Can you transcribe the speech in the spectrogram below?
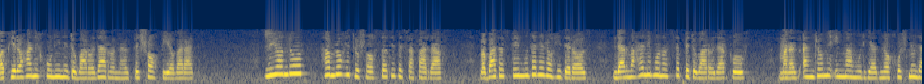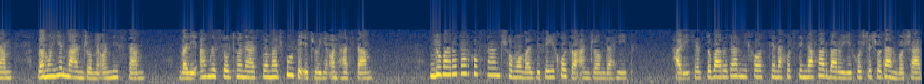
و پیراهن خونین دو برادر را نزد شاه بیاورد. ژیاندور همراه دو شاهزاده به سفر رفت و بعد از پیمودن راهی دراز در محلی مناسب به دو برادر گفت من از انجام این مأموریت ناخشنودم و مایل به انجام آن نیستم ولی امر سلطان است و مجبور به اجرای آن هستم. دو برادر گفتند شما وظیفه خود را انجام دهید. هر یک از دو برادر می‌خواست که نخستین نفر برای کشته شدن باشد.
